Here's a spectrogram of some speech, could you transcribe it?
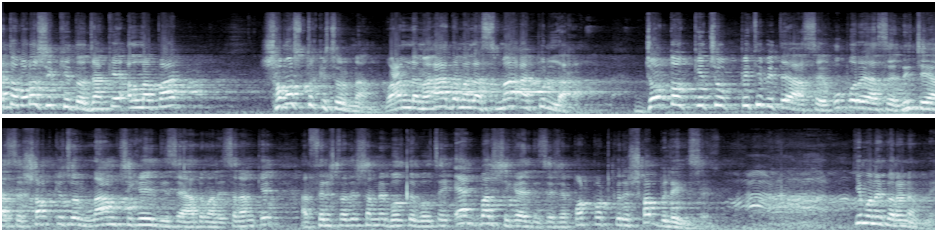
এত বড় শিক্ষিত যাকে আল্লাহ পাক সমস্ত কিছুর নাম ওয়াল্লামা আদম আল আসমা আকুল্লাহ। যত কিছু পৃথিবীতে আছে, উপরে আছে, নিচে আছে সব কিছুর নাম শিখিয়ে দিছে আদম আলী ইসলামকে আর ফেরিস্তাদের সামনে বলতে বলছে, একবার শিখাই দিছে সে পটপট করে সব মিলে গেছে। কি মনে করেন আপনি?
